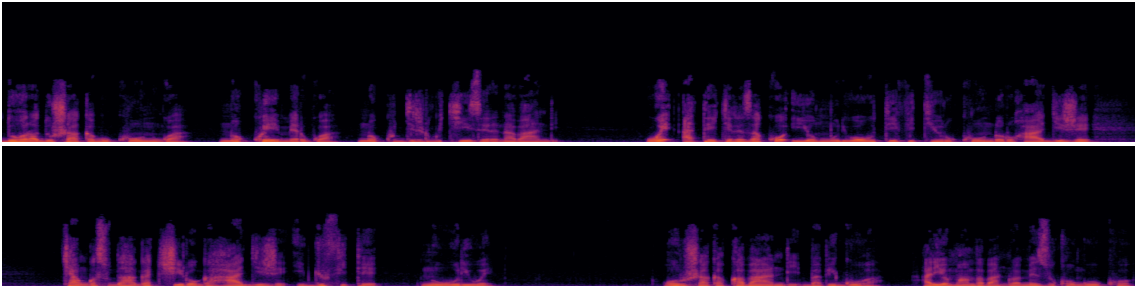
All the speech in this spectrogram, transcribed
duhora dushaka gukundwa no kwemerwa no kugirirwa icyizere n'abandi. We atekereza ko iyo muri wowe utifitiye urukundo ruhagije cyangwa se udaha agaciro gahagije ibyo ufite n'uwo uri we wowe ushaka ko abandi babiguha. Ariyo mpamvu abantu bameze uko nguko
